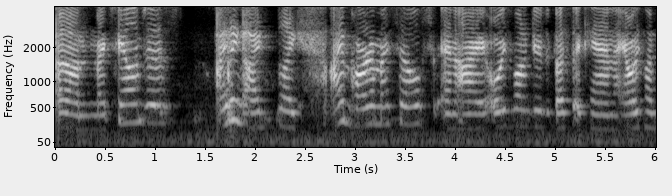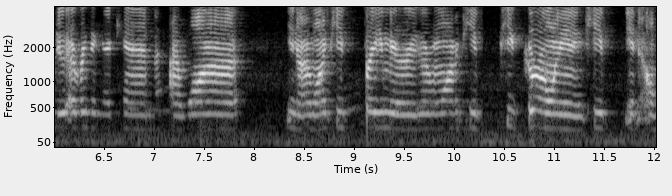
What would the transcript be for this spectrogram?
Um, my challenges. I think I like I'm hard on myself, and I always want to do the best I can. I always want to do everything I can. I want to, you know, I want to keep breaking barriers. I want to keep keep growing and keep, you know,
